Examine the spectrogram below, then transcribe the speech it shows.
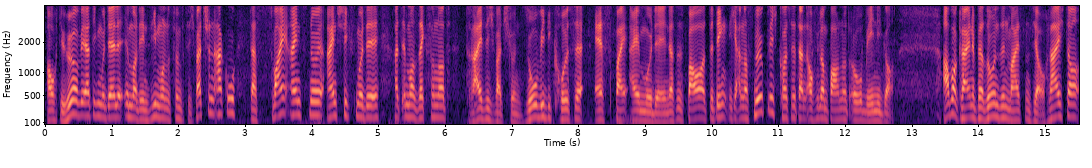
auch die höherwertigen Modelle immer den 750 Wattstunden Akku. Das 210 Einstiegsmodell hat immer 630 Wattstunden, so wie die Größe S bei einem Modell. Das ist bauartbedingt nicht anders möglich, kostet dann auch wieder ein paar hundert Euro weniger. Aber kleine Personen sind meistens ja auch leichter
